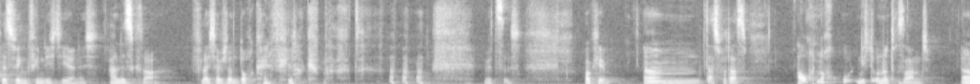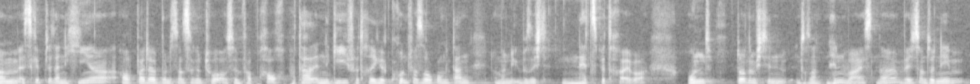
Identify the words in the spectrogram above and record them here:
Deswegen finde ich die ja nicht. Alles klar. Vielleicht habe ich dann doch keinen Fehler gemacht. Witzig. Okay, ähm, das war das. Auch noch nicht uninteressant. Ähm, es gibt ja dann hier auch bei der Bundesnetzagentur aus dem Verbraucherportal Energieverträge, Grundversorgung dann nochmal eine Übersicht Netzbetreiber. Und dort nämlich den interessanten Hinweis, ne, welches Unternehmen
